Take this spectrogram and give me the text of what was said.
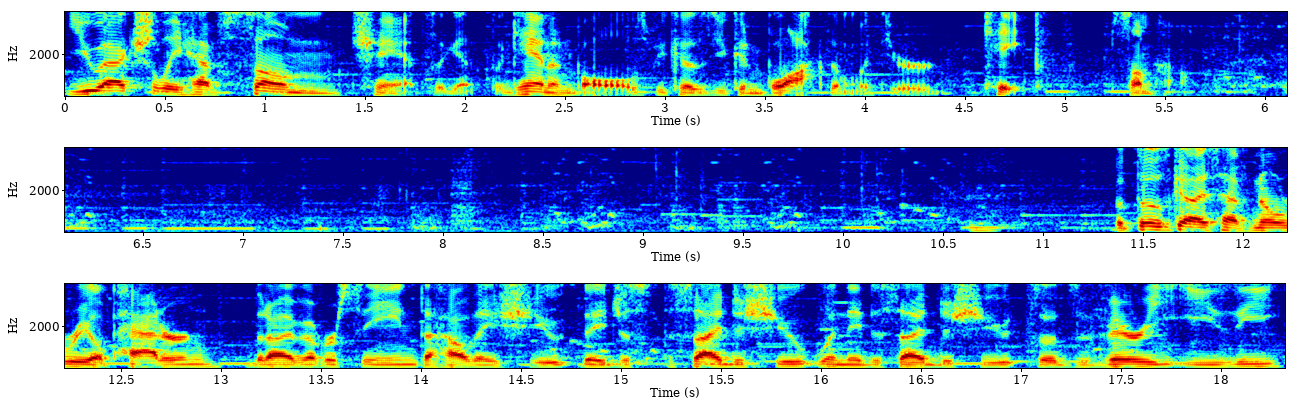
you actually have some chance against the cannonballs because you can block them with your cape somehow. But those guys have no real pattern that I've ever seen to how they shoot. They just decide to shoot when they decide to shoot, so it's very easy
